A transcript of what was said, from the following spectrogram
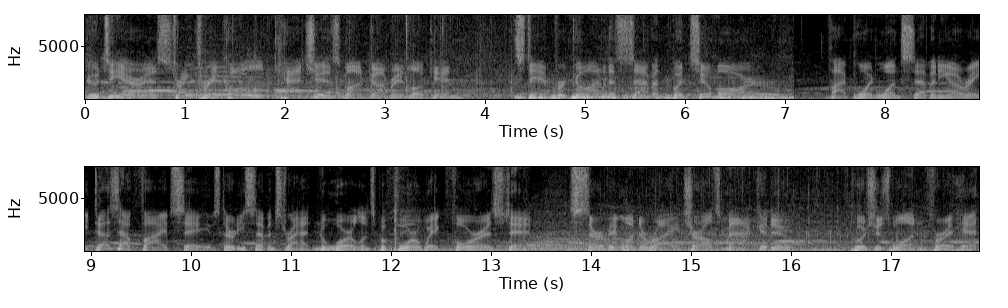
Gutierrez, strike three called, catches Montgomery looking. Stanford gone in the seventh, but two more. 5.17 ERA does have five saves, 37 strikes at New Orleans before Wake Forest, and serving one to right, Charles McAdoo pushes one for a hit.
